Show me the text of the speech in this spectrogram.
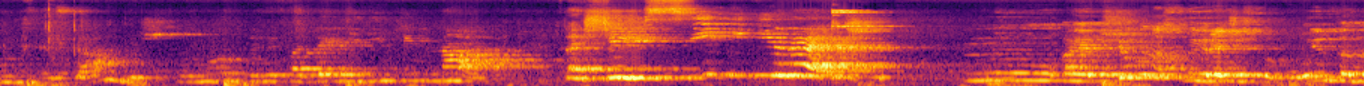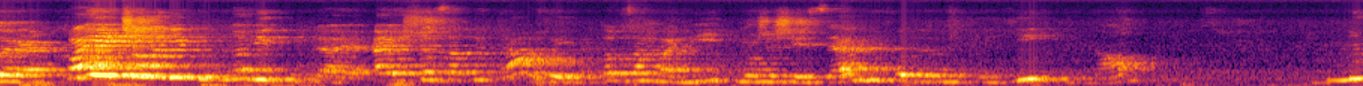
вийде заміж, то нам перепаде її кімната. Та ще й всі її речі. Ну, а якщо вона свої речі з собою забере? Хай їй чоловік нові купляє. А якщо за Петра вийде, то взагалі може ще й землю подарувати їй і нам. Ну,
